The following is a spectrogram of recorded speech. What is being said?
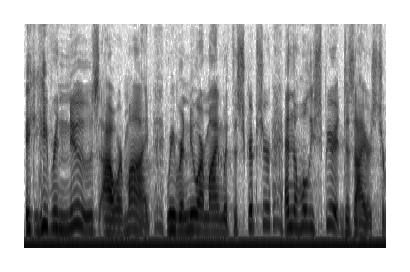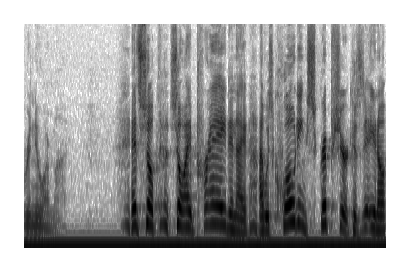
He renews our mind. We renew our mind with the Scripture, and the Holy Spirit desires to renew our mind. And so, so I prayed and I, I was quoting scripture because, you know,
